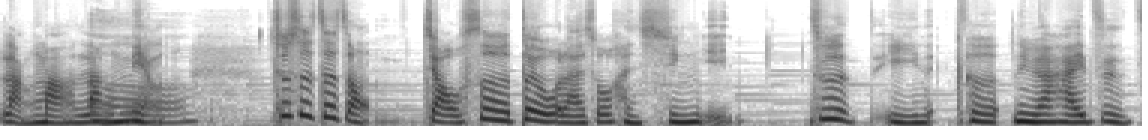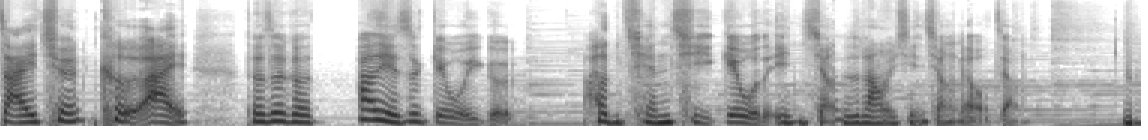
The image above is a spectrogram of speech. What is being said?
狼嘛，狼娘，嗯、就是这种角色对我来说很新颖，就是以可女孩子宅圈可爱的这个，他也是给我一个很前期给我的印象，就是浪女信箱料这样。嗯，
